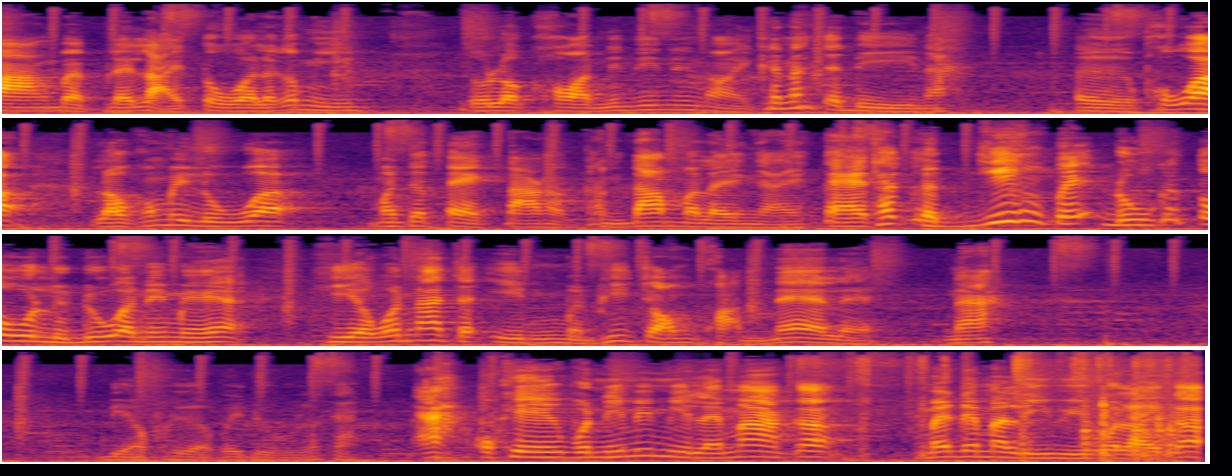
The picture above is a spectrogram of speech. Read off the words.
วางแบบหลาย ๆ ตัวแล้วก็มีตัวละครนิดๆหน่อยๆก็น่าจะดีนะ เออเพราะว่าเราก็ไม่รู้ว่ามันจะแตกต่างกับกันดั้มอะไรไง แต่ถ้าเกิดยิ่งไปดูการ์ตูนหรือดูอนิเมะเฮียว่าน่าจะอินเหมือนพี่จอมขวัญแน่เลยนะ เดี๋ยวเผื่อไปดูแล้วกันอะโอเค วันนี้ไม่มีอะไรมากก็ไม่ได้มารีวิวอะไรก็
